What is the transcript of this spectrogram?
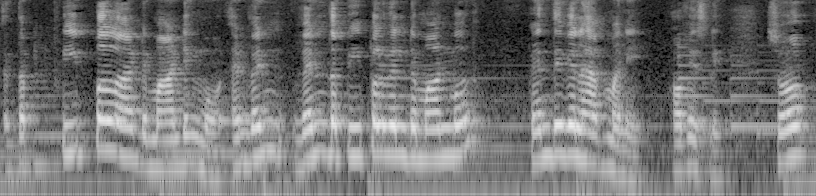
the people are demanding more and when when the people will demand more when they will have money obviously. So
